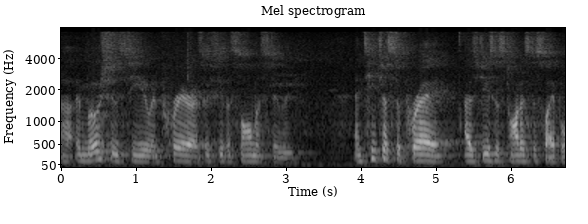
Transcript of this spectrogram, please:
uh, emotions to you in prayer as we see the psalmist doing. And teach us to pray as Jesus taught his disciples.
